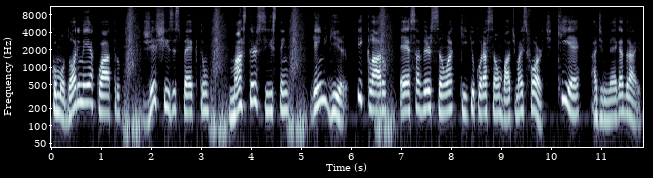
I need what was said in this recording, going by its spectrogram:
Commodore 64, GX Spectrum, Master System, Game Gear. E claro, essa versão aqui que o coração bate mais forte, que é a de Mega Drive.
